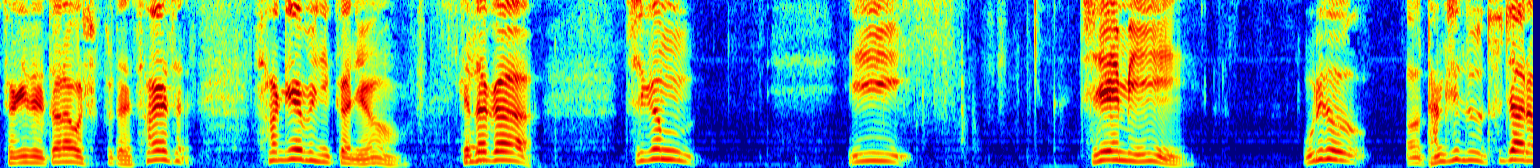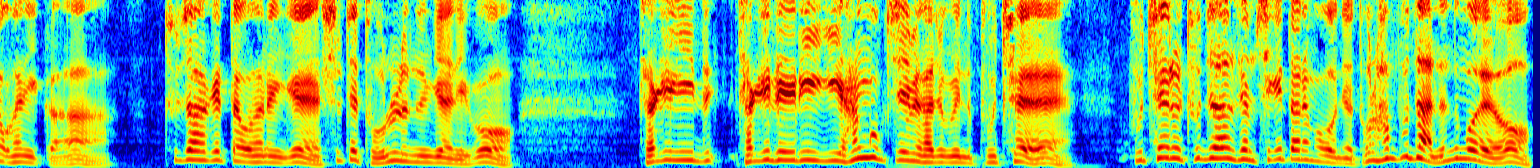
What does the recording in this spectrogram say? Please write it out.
자기들이 떠나고 싶을 때. 사회, 사기업이니까요. 게다가 지금 이 GM이 우리도 어, 당신도 투자하라고 하니까 투자하겠다고 하는 게 실제 돈을 넣는 게 아니고 자기 자기들이 이 한국 GM이 가지고 있는 부채 부채를 투자한 셈 치겠다는 거거든요. 돈 한 푼도 안 넣는 거예요.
